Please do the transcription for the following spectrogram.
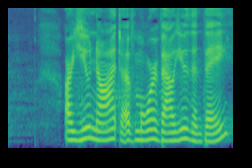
Are you not of more value than they?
